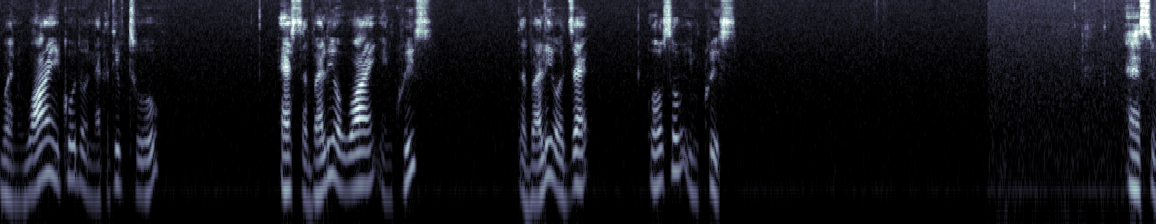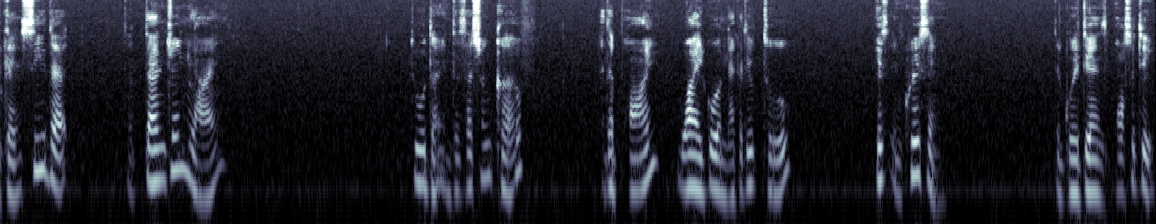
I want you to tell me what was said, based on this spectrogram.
when y equal to negative 2, as the value of y increase, the value of z also increase. As you can see that the tangent line to the intersection curve at the point y equal to negative 2 is increasing. The gradient is positive.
